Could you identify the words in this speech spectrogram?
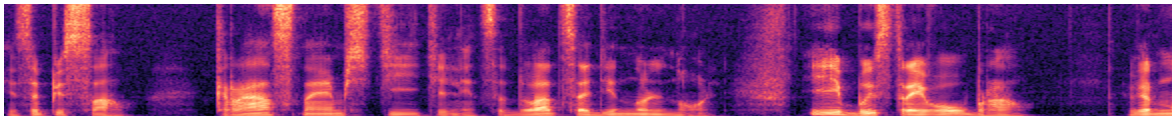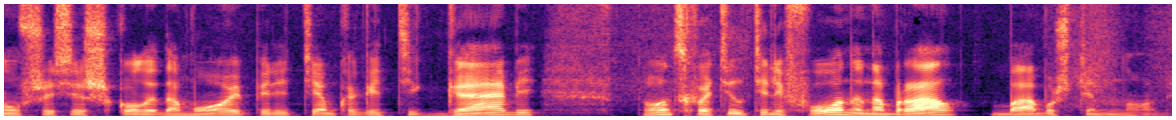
и записал «Красная мстительница, 21.00» и быстро его убрал. Вернувшись из школы домой, перед тем, как идти к Габи, он схватил телефон и набрал бабушкин номер.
